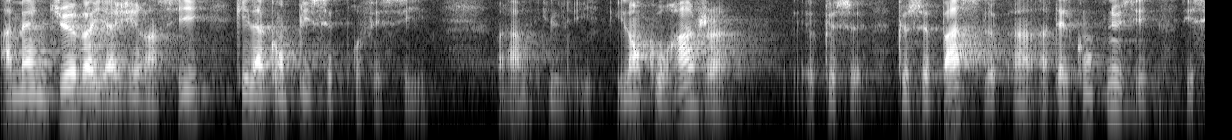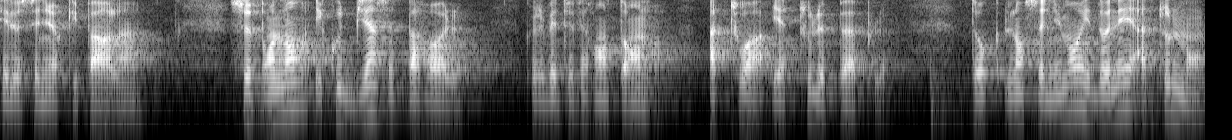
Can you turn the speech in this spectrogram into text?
Amen, Dieu va y agir ainsi, qu'il accomplisse cette prophétie. Voilà, il, encourage que se, que se passe un, tel contenu, si, c'est le Seigneur qui parle. Hein. Cependant, écoute bien cette parole que je vais te faire entendre, à toi et à tout le peuple. Donc l'enseignement est donné à tout le monde.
